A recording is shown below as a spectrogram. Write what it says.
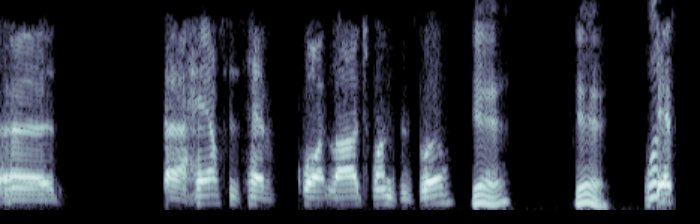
uh, uh, houses have quite large ones as well. Yeah, yeah. What's Yep.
